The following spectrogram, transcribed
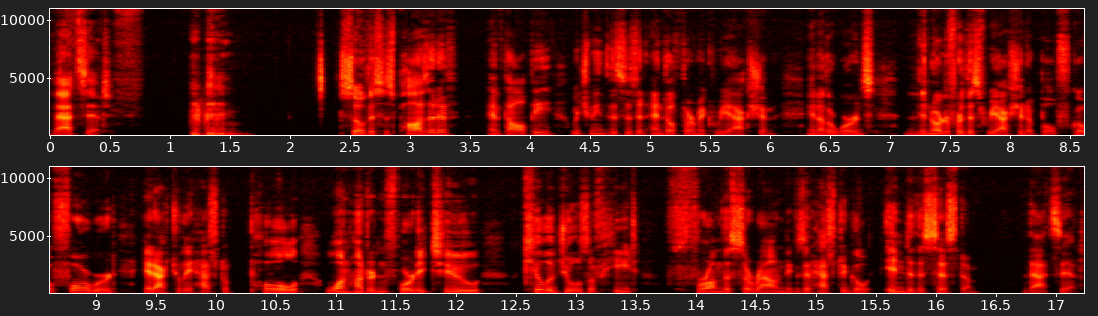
That's it. so this is positive enthalpy, which means this is an endothermic reaction. In other words, in order for this reaction to both go forward, it actually has to pull 142 kilojoules of heat from the surroundings. It has to go into the system. That's it.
